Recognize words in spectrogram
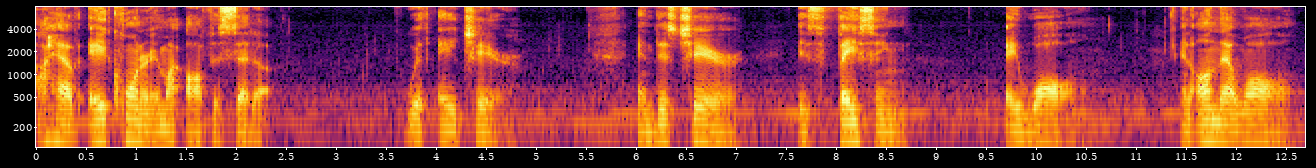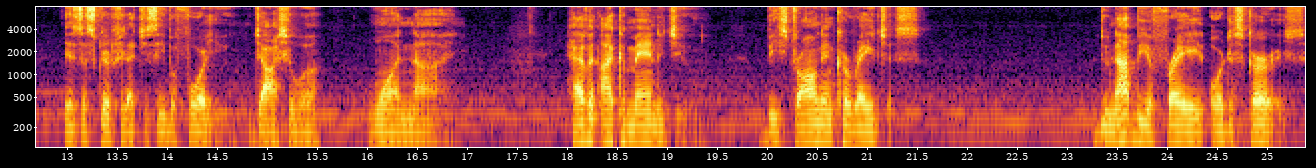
I have a corner in my office set up with a chair. And this chair is facing a wall. And on that wall is the scripture that you see before you Joshua 1 9. Haven't I commanded you? Be strong and courageous. Do not be afraid or discouraged,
